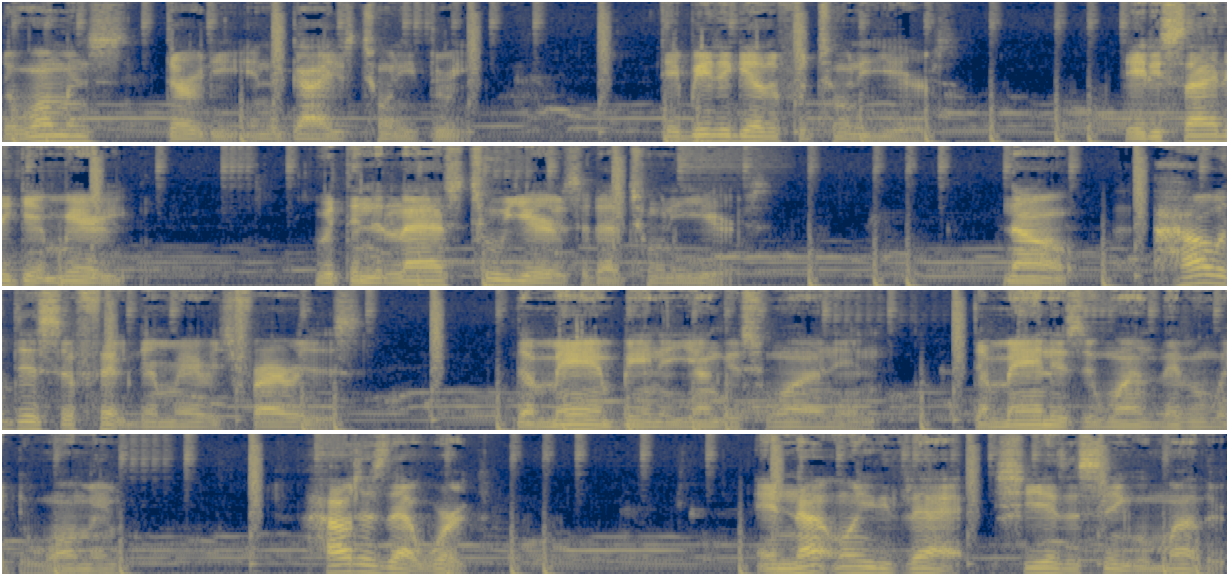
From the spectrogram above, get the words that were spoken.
the woman's 30 and the guy is 23 they be together for 20 years. They decide to get married within the last two years of that 20 years. Now, how would this affect their marriage far as the man being the youngest one and the man is the one living with the woman? How does that work? And not only that, she is a single mother.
